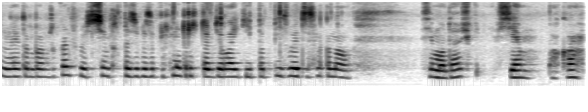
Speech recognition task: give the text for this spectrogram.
На этом будем заканчивать. Всем спасибо за просмотр. Ставьте лайки и подписывайтесь на канал. Всем удачи и всем пока.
